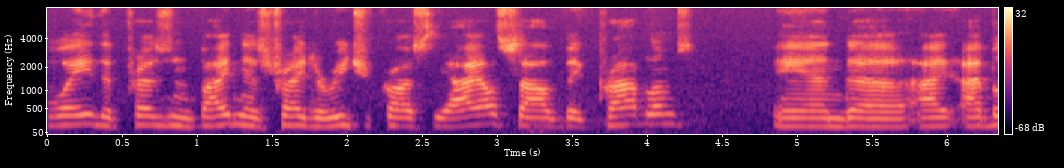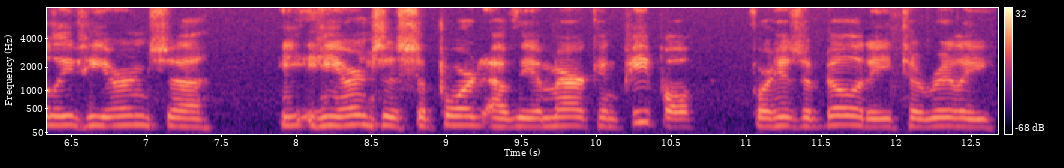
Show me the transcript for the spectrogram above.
way that President Biden has tried to reach across the aisle, solve big problems, and uh, I, I believe he earns uh, he, he earns the support of the American people for his ability to really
